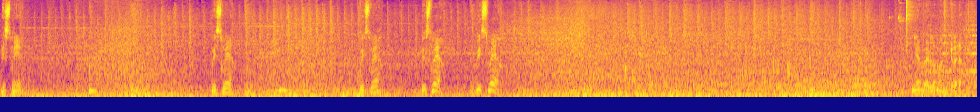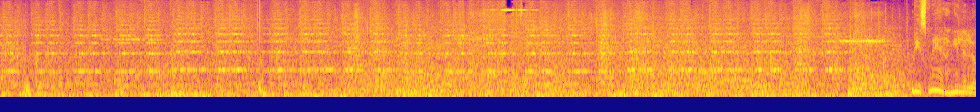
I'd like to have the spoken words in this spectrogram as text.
വിസ്മയ വിസ്മയ. വിസ്മയ. വിസ്മയ. വിസ്മയ. ഞാൻ വെള്ളം വാങ്ങിട്ട് വരാം. വിസ്മയ ഇറങ്ങില്ലല്ലോ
